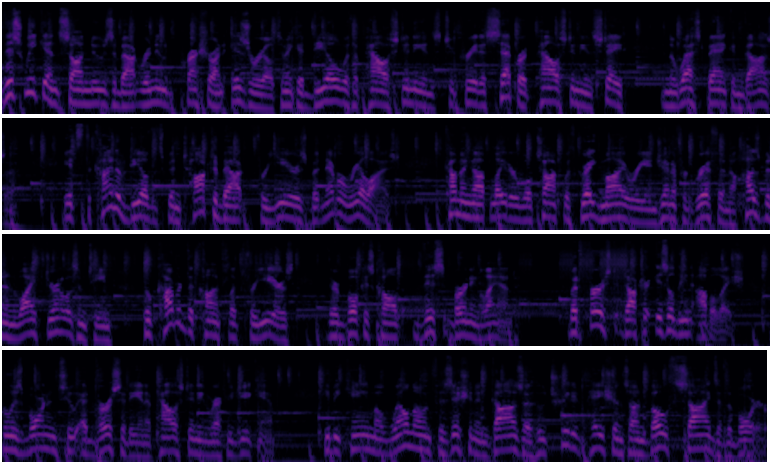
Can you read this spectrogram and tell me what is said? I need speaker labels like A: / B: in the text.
A: This weekend saw news about renewed pressure on Israel to make a deal with the Palestinians to create a separate Palestinian state in the West Bank and Gaza. It's the kind of deal that's been talked about for years but never realized. Coming up later, we'll talk with Greg Myre and Jennifer Griffin, a husband and wife journalism team who covered the conflict for years. Their book is called This Burning Land. But first, Dr. Izzeldin Abuelaish, who was born into adversity in a Palestinian refugee camp. He became a well known physician in Gaza who treated patients on both sides of the border.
